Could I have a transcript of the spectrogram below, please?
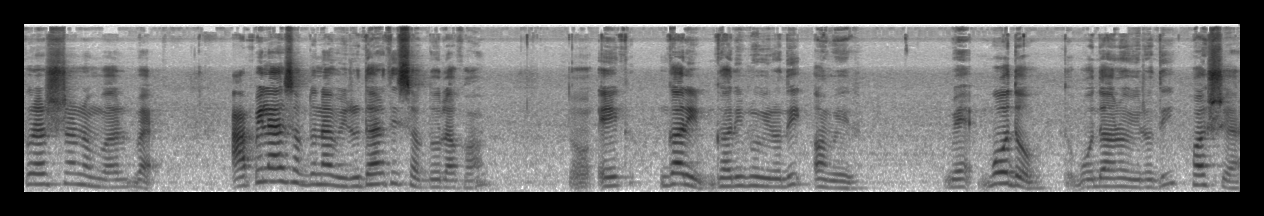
પ્રશ્ન નંબર બે. આપેલા શબ્દોના વિરુદ્ધાર્થી શબ્દો લખો. તો એક, ગરીબ. ગરીબનું વિરોધી અમીર. બે બોદો, તો બોદાનો વિરોધી હોશિયાર.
